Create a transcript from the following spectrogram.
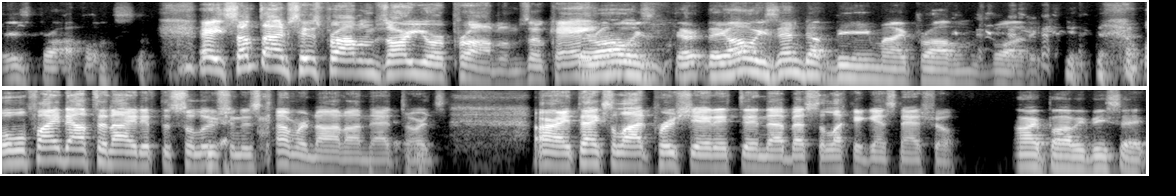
his problems. Hey, sometimes his problems are your problems. Okay, they're always they're, they always end up being my problems, Bobby. well, we'll find out tonight if the solution has come or not on that, Torts. All right, thanks a lot. Appreciate it, and uh, best of luck against Nashville. All right, Bobby. Be safe.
